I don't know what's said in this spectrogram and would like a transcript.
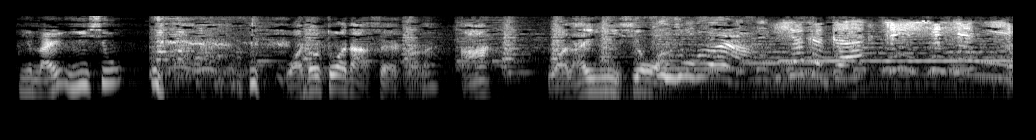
你来一修，我都多大岁数了啊？我来一修啊，一休哥呀，小哥哥，真是谢谢你。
